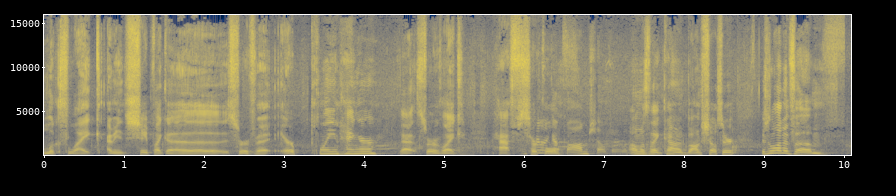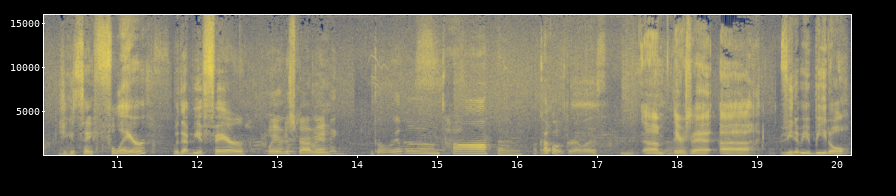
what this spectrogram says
looks like. I mean, it's shaped like a sort of an airplane hangar. That sort of like half It's kind circle, of like a bomb shelter. almost like kind of a bomb shelter. There's a lot of um, you could say flair. Would that be a fair way Yeah, of describing a it? big gorilla on top and a couple of gorillas. Um, there's a uh, VW Beetle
